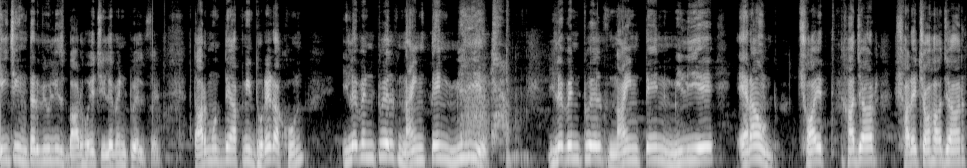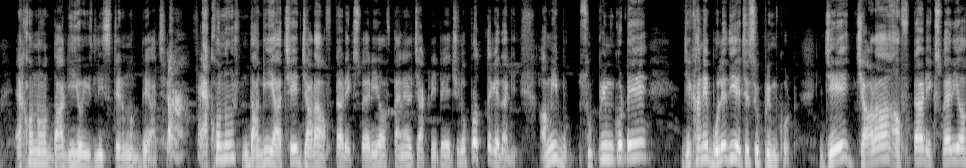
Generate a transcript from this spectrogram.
এই যে ইন্টারভিউ লিস্ট বার হয়েছে ইলেভেন টুয়েলভের তার মধ্যে আপনি ধরে রাখুন ইলেভেন টুয়েলভ নাইন টেন মিলিয়ে ইলেভেন টুয়েলভ নাইন টেন মিলিয়ে অ্যারাউন্ড ছয় হাজার সাড়ে ছ হাজার এখনও দাগি ওই লিস্টের মধ্যে আছে। এখনও দাগি আছে যারা আফটার এক্সপায়ারি অফ প্যানেল চাকরি পেয়েছিল প্রত্যেকে দাগি। আমি সুপ্রিম কোর্টে যেখানে বলে দিয়েছে সুপ্রিম কোর্ট যে যারা আফটার এক্সপায়ারি অফ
